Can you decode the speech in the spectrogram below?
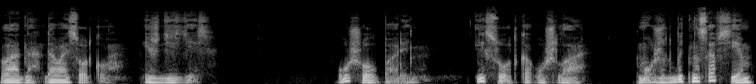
Ладно, давай сотку и жди здесь. Ушел парень. И сотка ушла. Может быть, насовсем.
